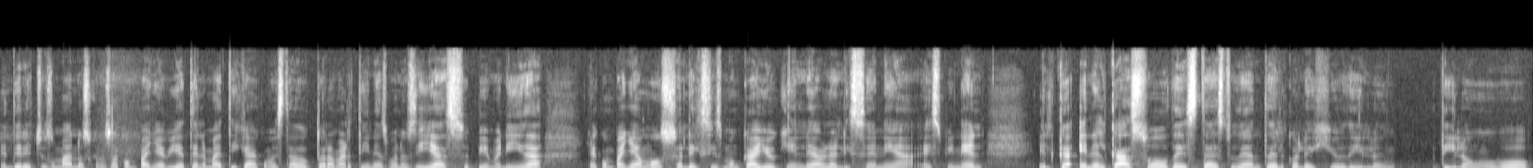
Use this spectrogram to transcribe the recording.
en derechos humanos que nos acompaña vía telemática. ¿Cómo está, doctora Martínez? Buenos días, bienvenida. Le acompañamos Alexis Moncayo, quien le habla, Licenia Espinel. en el caso de esta estudiante del colegio Dillon, Dillon hubo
